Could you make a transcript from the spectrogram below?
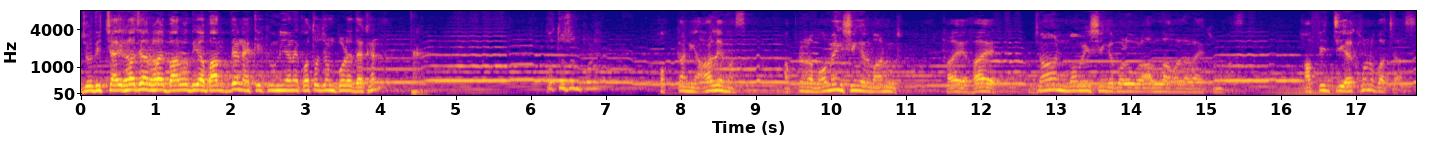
যদি চার হাজার হয়, বারো দিয়া ভাগ দেন, এক এক ইউনিয়নে কতজন পড়ে দেখেন? কতজন পড়ে? হক্কানি আলেম আছে। আপনারা মমেন সিং এর মানুষ। হায় হায়, জান মমেন সিং এ বড় বড় আল্লাহ এখনও আছে। হাফিজজি এখনও বাঁচা আছে।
